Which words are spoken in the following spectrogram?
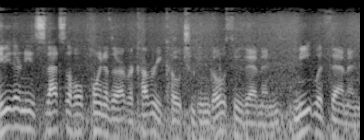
maybe there needs. That's the whole point of the recovery coach who can go through them and meet with them and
